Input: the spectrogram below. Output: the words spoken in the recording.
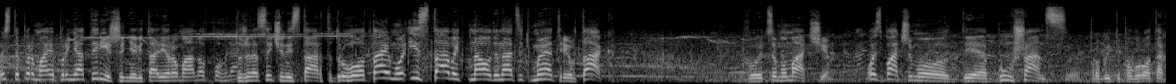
Ось тепер має прийняти рішення Віталій Романов. Погляд... Дуже насичений старт другого тайму і ставить на 11 метрів. Так в цьому матчі. Ось бачимо, де був шанс пробити по воротах.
